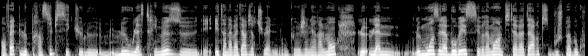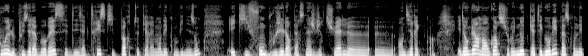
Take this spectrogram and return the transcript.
En fait, le principe, c'est que le, le ou la streameuse euh, est un avatar virtuel. Donc, euh, généralement, le, la- le moins élaboré, c'est vraiment un petit avatar qui bouge pas beaucoup, et le plus élaboré, c'est des actrices qui portent carrément des combinaisons et qui font bouger leur personnage virtuel euh, euh, en direct, quoi. Et donc là, on est encore sur une autre catégorie parce qu'on est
